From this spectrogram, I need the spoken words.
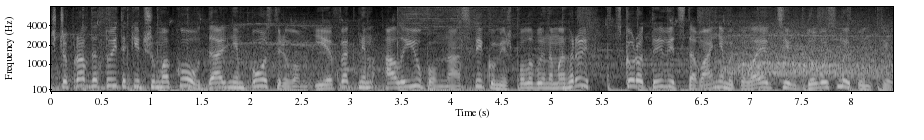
Щоправда, той таки Чумаков дальнім пострілом і ефектним алеюпом на стику між половинами гри скоротив відставання миколаївців до восьми пунктів.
